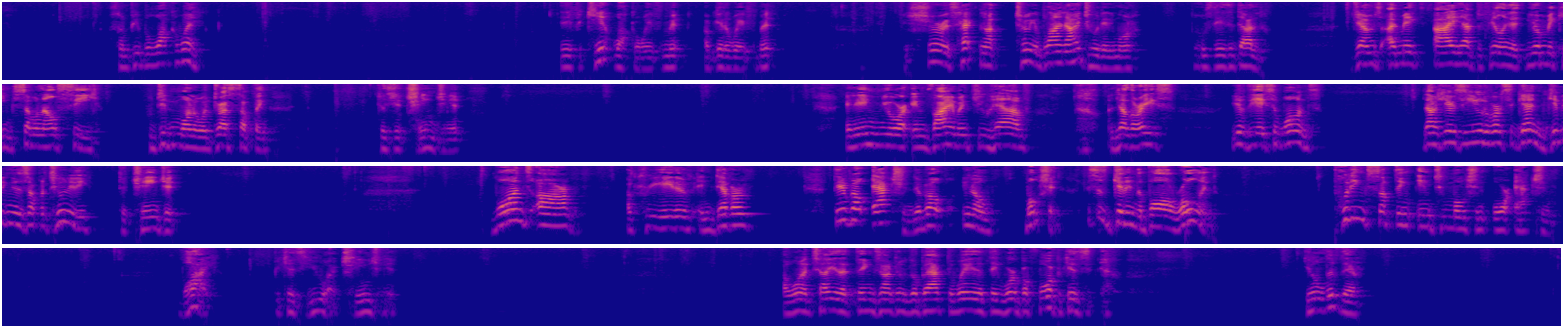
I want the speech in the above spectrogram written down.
Some people walk away. And if you can't walk away from it or get away from it, you're sure as heck not turning a blind eye to it anymore. Those days are done. Gems, I make I have the feeling that you're making someone else see who didn't want to address something because you're changing it. And in your environment, you have another ace. You have the Ace of Wands. Now, here's the universe again, giving you this opportunity to change it. Wands are a creative endeavor. They're about action. They're about, you know, motion. This is getting the ball rolling. Putting something into motion or action. Why? Because you are changing it. I want to tell you that things aren't going to go back the way that they were before because you don't live there.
